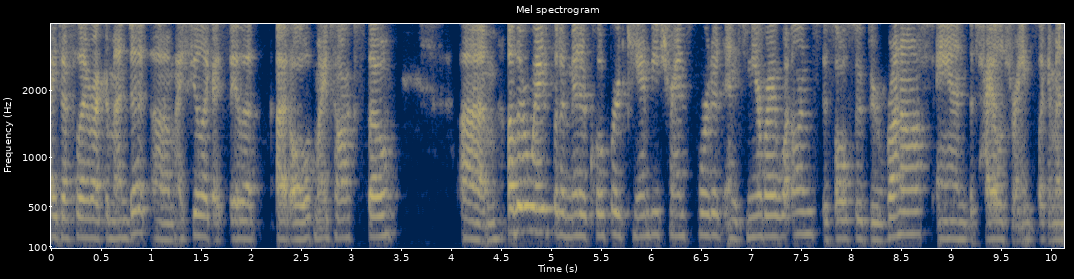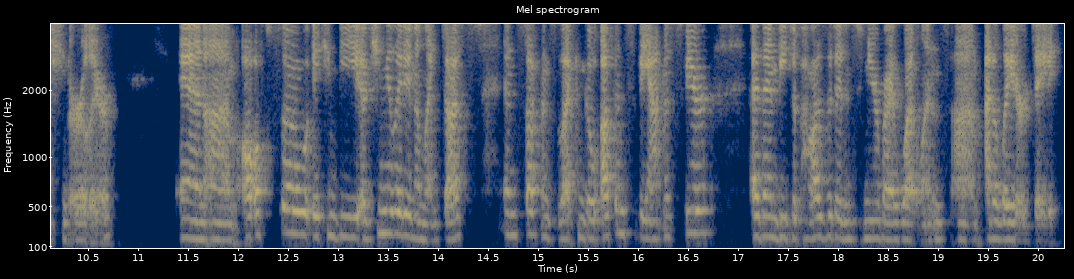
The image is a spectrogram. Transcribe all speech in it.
I definitely recommend it. Um, I feel like I say that at all of my talks though. Um, other ways that imidacloprid can be transported into nearby wetlands is also through runoff and the tile drains, like I mentioned earlier. And um, also it can be accumulated in like dust and stuff. And so that can go up into the atmosphere and then be deposited into nearby wetlands um, at a later date.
